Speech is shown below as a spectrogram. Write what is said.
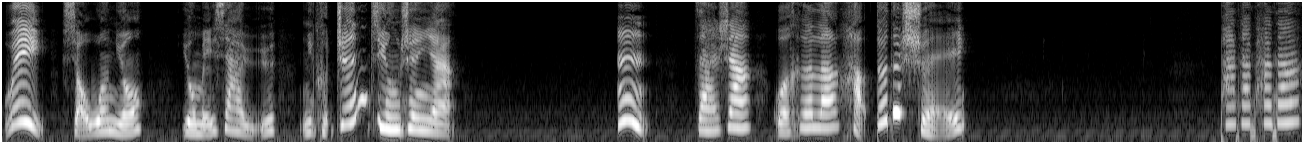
喂，小蜗牛，又没下雨，你可真精神呀！嗯，早上我喝了好多的水。啪嗒啪嗒，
